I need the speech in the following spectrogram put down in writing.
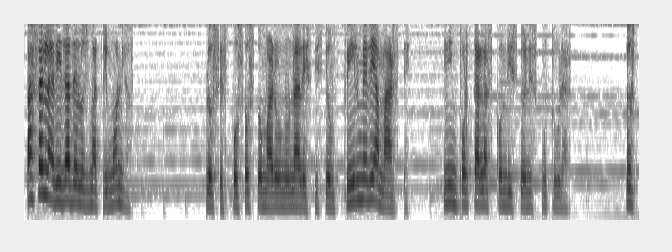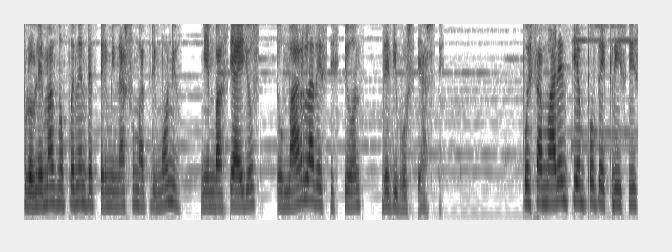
pasa en la vida de los matrimonios. Los esposos tomaron una decisión firme de amarse sin importar las condiciones futuras. Los problemas no pueden determinar su matrimonio, ni en base a ellos tomar la decisión de divorciarse. Pues amar en tiempos de crisis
